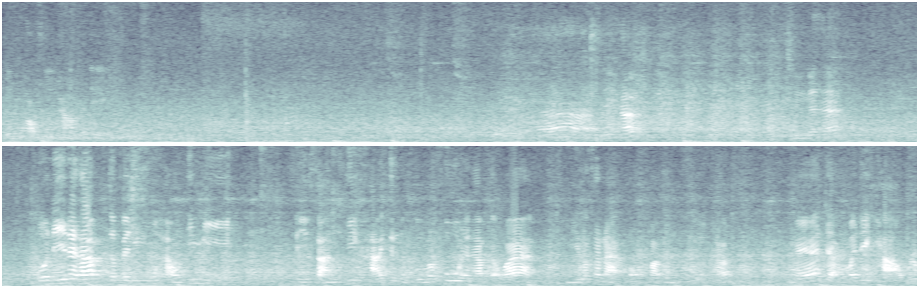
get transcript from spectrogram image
เป็นงูเห่าสีขาวนั่นเองอ่านี่ครับหนึ่งนะฮะตัวนี้นะครับจะเป็นงูเห่าที่มี สีสันที่คล้ายคลึงกับตัวเมื่อคู่นะครับ แต่ว่ามีลักษณะของความเป็นเผือกครับ แม้จะไม่ได้ขาวโพล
